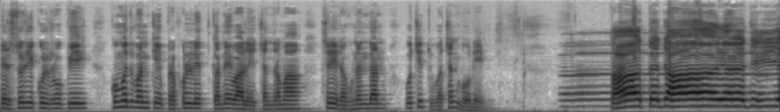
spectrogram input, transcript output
फिर सूर्यकुल रूपी कुमुद वन के प्रफुल्लित करने वाले चंद्रमा श्री रघुनंदन उचित वचन बोले। तात जाय जिय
